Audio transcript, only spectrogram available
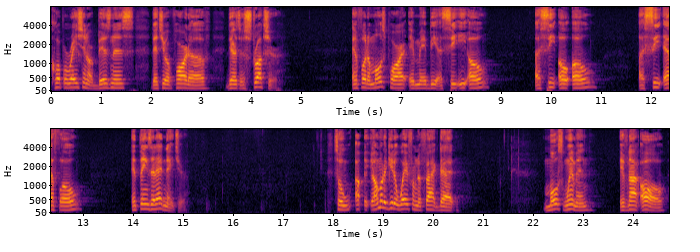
corporation or business that you're a part of, there's a structure. And for the most part, it may be a CEO, a COO, a CFO, and things of that nature. So I'm going to get away from the fact that most women, if not all,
